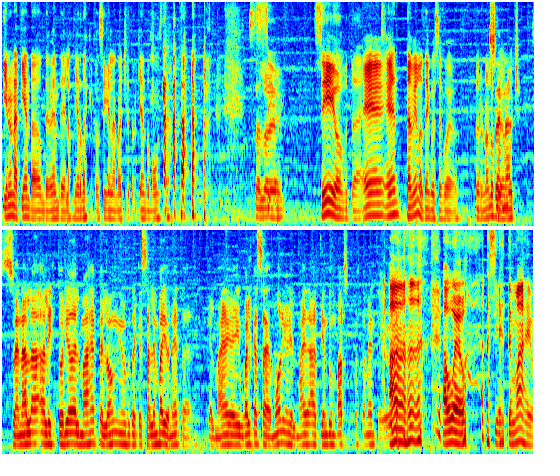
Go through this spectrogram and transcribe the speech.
tiene una tienda donde vende las mierdas que consigue en la noche turqueando monstruos. Solo sí, sí eh, también lo tengo ese juego, pero no lo juego mucho. Suena la, a la historia del maje pelón de que sale en bayoneta. Que el maje igual caza demonios y el maje atiende un bar supuestamente. Ah, a huevo. Así es este maje.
